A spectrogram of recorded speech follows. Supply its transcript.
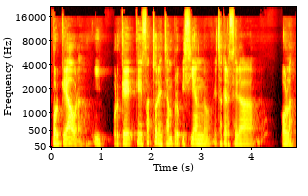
¿Por qué ahora? ¿Y por qué, qué factores están propiciando esta tercera ola?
